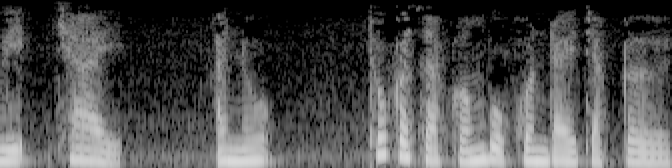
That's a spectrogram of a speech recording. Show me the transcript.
วิ ใช่ อนุ ทุกขสัตว์ของบุคคลใดจักเกิด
